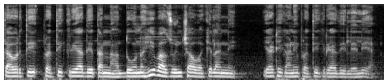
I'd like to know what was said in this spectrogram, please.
त्यावरती प्रतिक्रिया देताना दोनही बाजूंच्या वकिलांनी या ठिकाणी प्रतिक्रिया दिलेली आहे.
